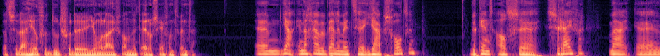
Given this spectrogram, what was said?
dat ze daar heel veel doet voor de jongelui van het ROC van Twente. Um, ja, en dan gaan we bellen met uh, Jaap Scholten. Bekend als uh, schrijver, maar uh,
